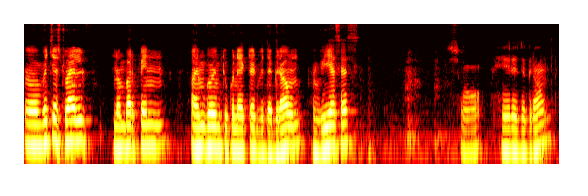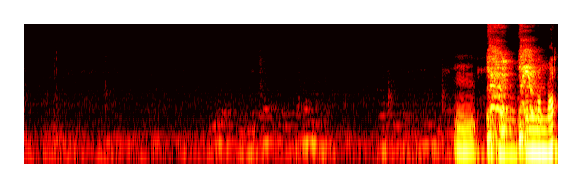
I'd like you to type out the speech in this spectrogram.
uh, which is 12 number pin I'm going to connect it with the ground VSS so here is the ground. Mm, pin number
